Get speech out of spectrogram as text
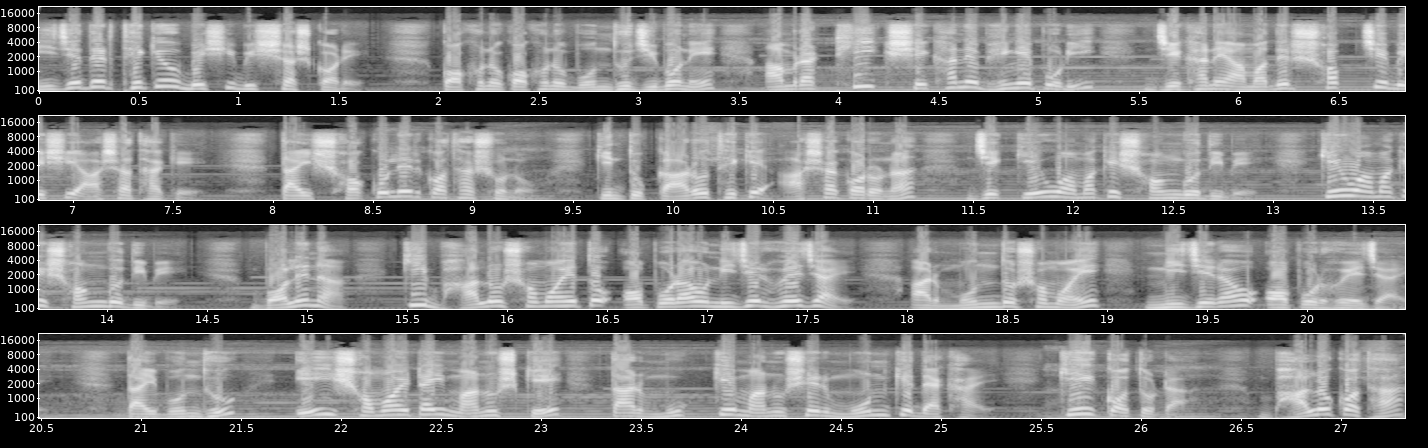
নিজেদের থেকেও বেশি বিশ্বাস করে। কখনো কখনো বন্ধু জীবনে আমরা ঠিক সেখানে ভেঙে পড়ি যেখানে আমাদের সবচেয়ে বেশি আশা থাকে। তাই সকলের কথা শোনো, কিন্তু কারও থেকে আশা করো না যে কেউ আমাকে সঙ্গ দিবে, কেউ আমাকে সঙ্গ দিবে। বলে না, কি ভালো সময়ে তো অপরাও নিজের হয়ে যায়, আর মন্দ সময়ে নিজেরাও অপর হয়ে যায়। তাই বন্ধু, এই সময়টাই মানুষকে তার মুখকে মানুষের মনকে দেখায় কে কতটা ভালো কথা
